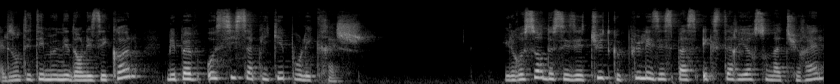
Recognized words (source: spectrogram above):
Elles ont été menées dans les écoles, mais peuvent aussi s'appliquer pour les crèches. Il ressort de ces études que plus les espaces extérieurs sont naturels,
